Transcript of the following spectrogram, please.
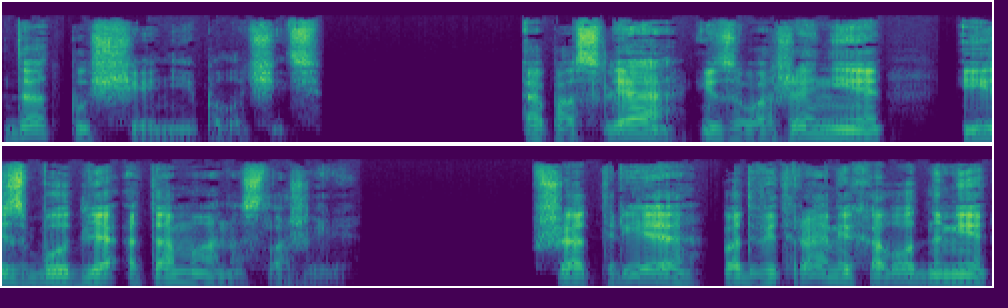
да отпущение получить. А после, из уважения, избу для атамана сложили. В шатре, под ветрами холодными,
